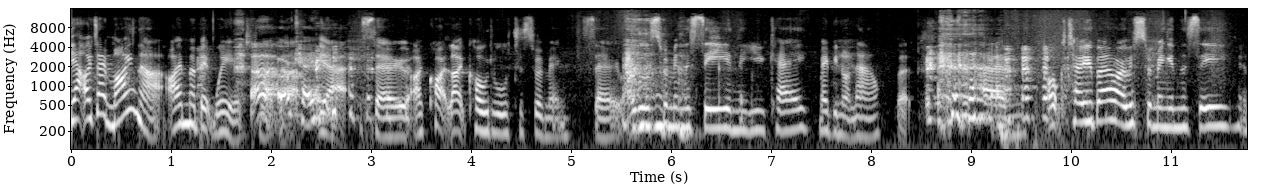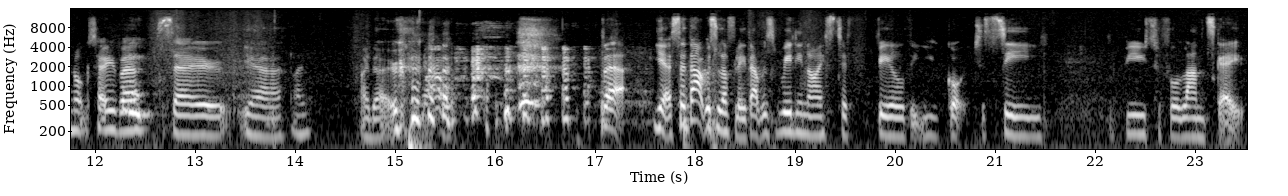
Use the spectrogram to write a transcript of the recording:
Yeah, I don't mind that. I'm a bit weird. like Ah, okay. Yeah, so I quite like cold water swimming. So I will swim in the sea in the UK. Maybe not now, but um, October I was swimming in the sea in October. So yeah, I, I know. but yeah, so that was lovely. That was really nice to feel that you got to see the beautiful landscape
